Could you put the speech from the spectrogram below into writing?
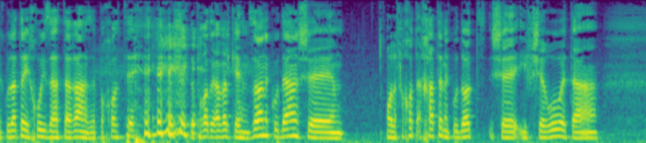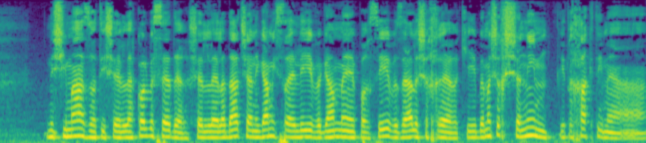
נקודת האיחוי זה התרה, זה פחות, זה פחות, אבל כן, זו הנקודה ש... או לפחות אחת הנקודות שאפשרו את. הנשימה הזאת של הכל בסדר, של לדעת שאני גם ישראלי וגם אה, פרסי, וזה היה לשחרר. כי במשך שנים התרחקתי מה,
